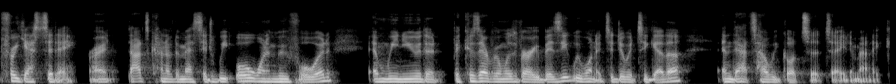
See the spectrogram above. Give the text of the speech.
for yesterday, right? That's kind of the message. We all want to move forward. And we knew that because everyone was very busy, we wanted to do it together. And that's how we got to, to Adamatic.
